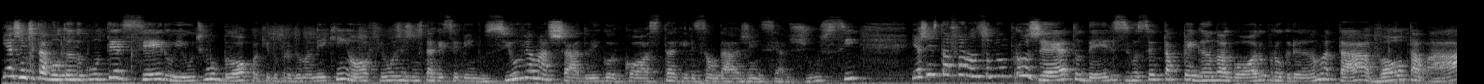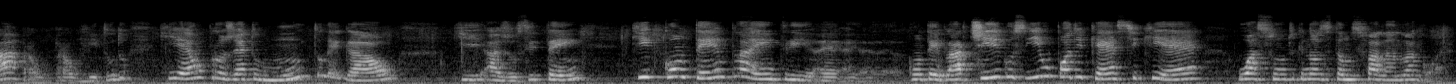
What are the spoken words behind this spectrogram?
E a gente está voltando com o terceiro e último bloco aqui do programa Making Off. Hoje a gente está recebendo Silvia Machado e Igor Costa, que eles são da agência Jussi e a gente está falando sobre um projeto deles. Se você está pegando agora o programa, tá? Volta lá para ouvir tudo. Que é um projeto muito legal que a Jussi tem, que contempla entre é, é, contempla artigos e o podcast que é o assunto que nós estamos falando agora.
